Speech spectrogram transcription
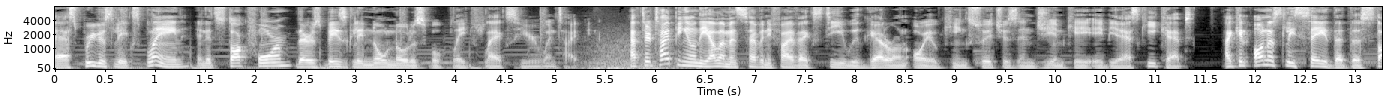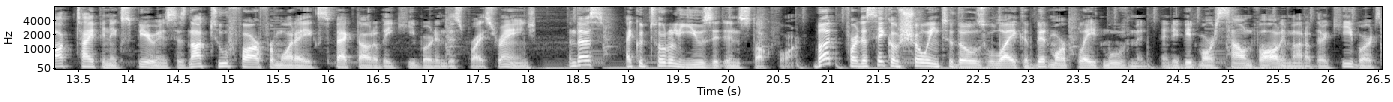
As previously explained, in its stock form, there is basically no noticeable plate flex here when typing. After typing on the Element 75 XT with Gateron Oil King switches and GMK ABS keycaps, I can honestly say that the stock typing experience is not too far from what I expect out of a keyboard in this price range, and thus I could totally use it in stock form. But for the sake of showing to those who like a bit more plate movement and a bit more sound volume out of their keyboards,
